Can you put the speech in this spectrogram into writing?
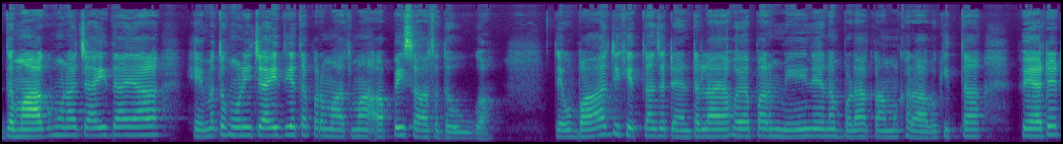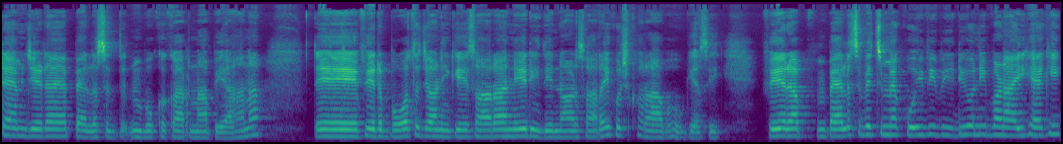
ਦਿਮਾਗ ਹੋਣਾ ਚਾਹੀਦਾ ਆ, ਹਿੰਮਤ ਹੋਣੀ ਚਾਹੀਦੀ ਹੈ ਤਾਂ ਪ੍ਰਮਾਤਮਾ ਆਪੇ ਹੀ ਸਾਥ ਦਊਗਾ। ਤੇ ਉਹ ਬਾਹਰ ਜੀ ਖੇਤਾਂ 'ਚ ਟੈਂਟ ਲਾਇਆ ਹੋਇਆ, ਪਰ ਮੀਂਹ ਨੇ ਨਾ ਬੜਾ ਕੰਮ ਖਰਾਬ ਕੀਤਾ। ਫਿਰ ਐਟ ਟਾਈਮ ਜਿਹੜਾ ਆ ਪੈਲਸ ਬੁੱਕ ਕਰਨਾ ਪਿਆ, ਹਨਾ? ਤੇ ਫਿਰ ਬਹੁਤ ਜਾਣੀ ਕਿ ਸਾਰਾ ਹਨੇਰੀ ਦੇ ਨਾਲ ਸਾਰਾ ਹੀ ਕੁਝ ਖਰਾਬ ਹੋ ਗਿਆ ਸੀ। ਫਿਰ ਆਪ- ਪੈਲਸ ਵਿੱਚ ਮੈਂ ਕੋਈ ਵੀ ਵੀਡੀਓ ਨਹੀਂ ਬਣਾਈ ਹੈਗੀ,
